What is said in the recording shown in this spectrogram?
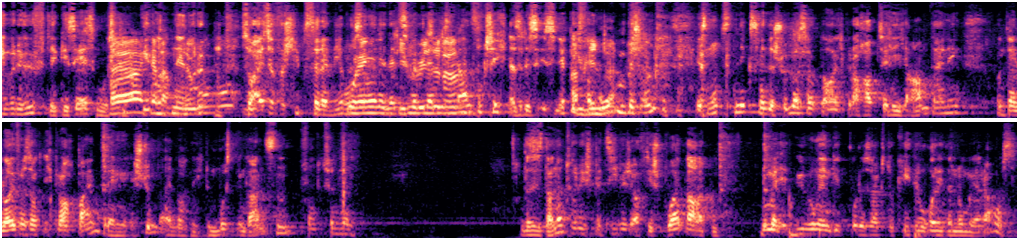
über die Hüfte, Gesäßmuskel, Ja, geht genau. unten in den Rücken. So, also verschiebst du deine Wirbelsäule, Füße dieser dran? ganzen Geschichte. Also das ist wirklich von oben bis unten. Es nutzt nichts, wenn der Schwimmer sagt, oh, ich brauche hauptsächlich Armtraining und der Läufer sagt, ich brauche Beintraining. Das stimmt einfach nicht. Du musst im Ganzen funktionieren. Und dass es dann natürlich spezifisch auf die Sportarten nur mal Übungen gibt, wo du sagst, okay, da hole ich dann noch mehr raus.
